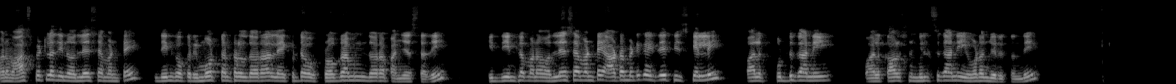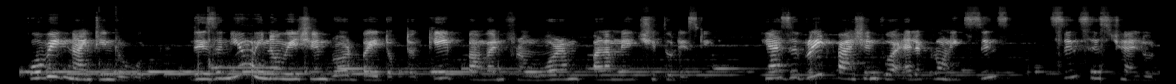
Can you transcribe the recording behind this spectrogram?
మనం హాస్పిటల్లో దీన్ని వదిలేసామంటే దీనికి ఒక రిమోట్ కంట్రోల్ ద్వారా లేకుంటే ఒక ప్రోగ్రామింగ్ ద్వారా పనిచేస్తుంది. ఇది దీంట్లో మనం వదిలేసామంటే ఆటోమేటిక్గా ఇదే తీసుకెళ్ళి వాళ్ళకి ఫుడ్ కానీ వాళ్ళకి కావాల్సిన మిల్స్ కానీ ఇవ్వడం జరుగుతుంది. COVID 19 robot. There is a new innovation brought by Dr. K. Pavan from Moram, Palamne, Chittoor district. He has a great passion for electronics since, since his childhood.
